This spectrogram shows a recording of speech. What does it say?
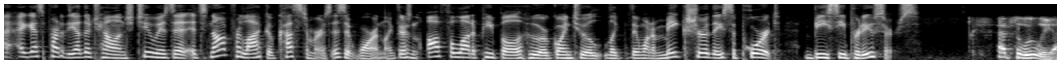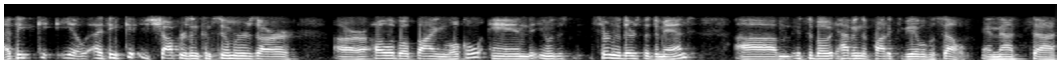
I guess part of the other challenge too is that it's not for lack of customers, is it, Warren? Like there's an awful lot of people who are going to like they want to make sure they support BC producers. Absolutely, I think you know I think shoppers and consumers are are all about buying local, and you know certainly there's the demand. Um, it's about having the product to be able to sell, and that uh,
